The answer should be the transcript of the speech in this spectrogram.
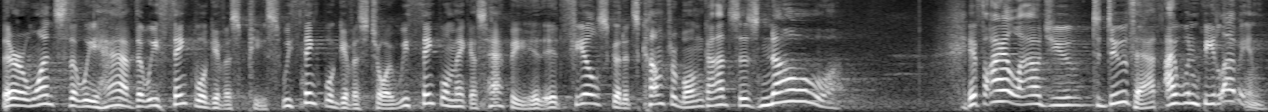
There are wants that we have that we think will give us peace. We think will give us joy. We think will make us happy. It, it feels good. It's comfortable. And God says, No. If I allowed you to do that, I wouldn't be loving.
